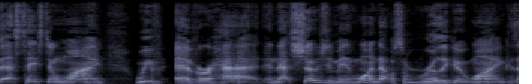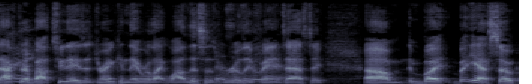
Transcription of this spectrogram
best tasting wine we've ever had, and that shows you, man. One, that was some really good wine because after Right. about two days of drinking, they were like, "Wow, this is This is really, really fantastic." Um, but but yeah, so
